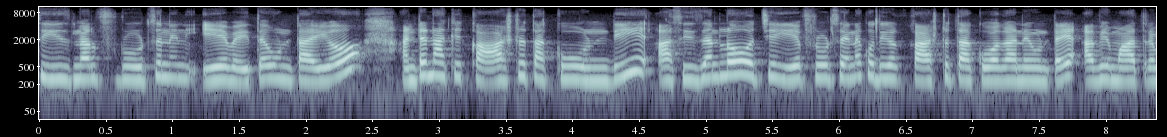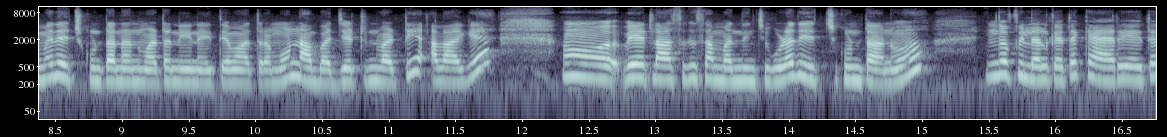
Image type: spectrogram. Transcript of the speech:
సీజనల్ ఫ్రూట్స్ నేను ఏవైతే ఉంటాయో అంటే నాకు కాస్ట్ తక్కువ ఉండి ఆ సీజన్లో వచ్చే ఏ ఫ్రూట్స్ అయినా కొద్దిగా కాస్ట్ తక్కువగానే ఉంటాయి. అవి మాత్రమే తెచ్చుకుంటాను అనమాట నేనైతే మాత్రము. నా బడ్జెట్ని బట్టి అలాగే వెయిట్ లాస్కి సంబంధించి కూడా తెచ్చుకుంటాను. ఇంకా పిల్లలకైతే క్యారీ అయితే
